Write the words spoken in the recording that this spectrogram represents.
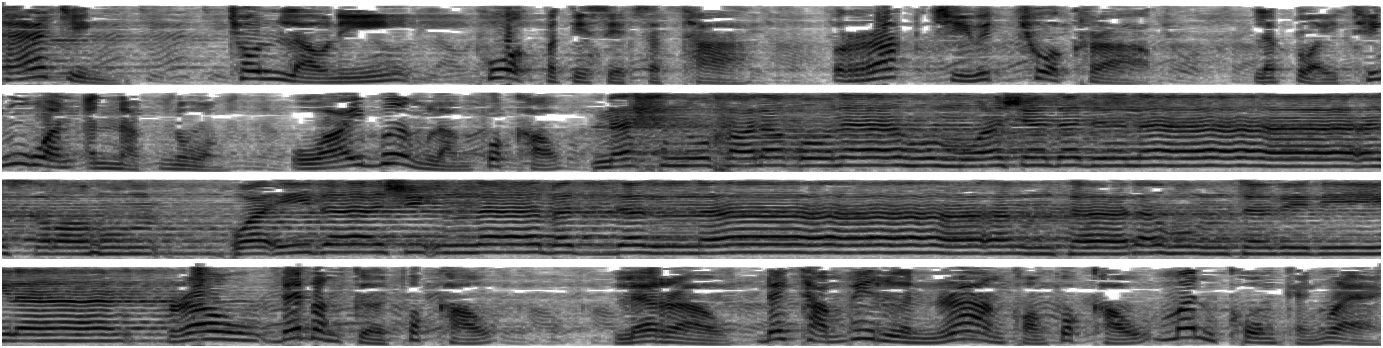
แท้จริง ชนเหล่านี้พวกปฏิเสธศรัทธา รักชีวิตชั่วคราว และปล่อยทิ้งวันอันหนักหน่วง ไว้เบื้องหลังพวกเขา نحن خلقناهم وشددنا أسرهم وإذا شئنا بدلنا أمثالهم تبديلا เราได้บังเกิดพวกเขา และเราได้ทำให้เรือนร่างของพวกเขามั่นคงแข็งแรง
